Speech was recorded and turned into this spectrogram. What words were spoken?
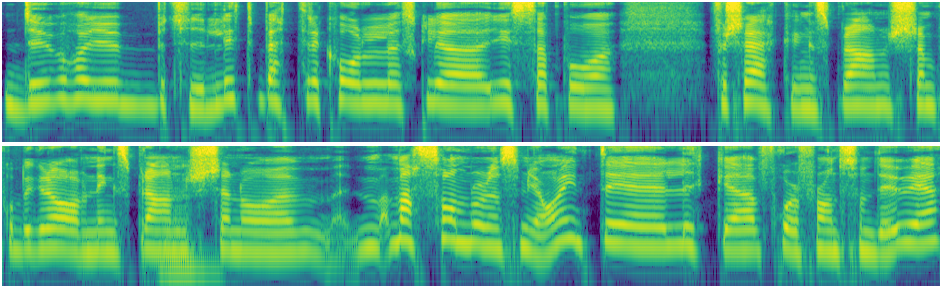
Du har ju betydligt bättre koll skulle jag gissa på försäkringsbranschen, på begravningsbranschen och m- massa områden som jag inte är lika forefront som du är.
